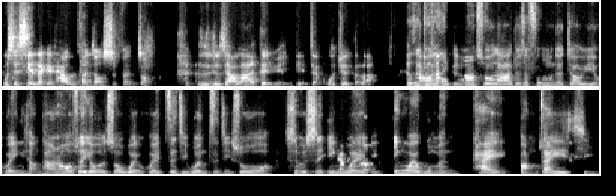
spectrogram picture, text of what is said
不是现在给他五分钟十分钟，可是就是要拉更远一点，这样我觉得啦。可是就像你刚刚说的啊，就是父母的教育也会影响他，然后所以有的时候我也会自己问自己说，是不是因为因为我们太绑在一起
